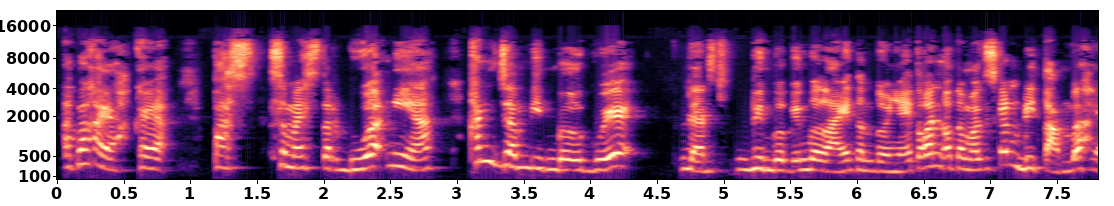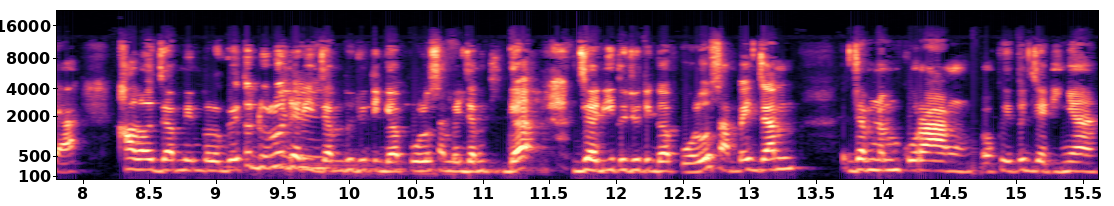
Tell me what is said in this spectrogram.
apa kayak kayak pas semester 2 nih ya kan jam bimbel gue dan bimbel-bimbel lain tentunya itu kan otomatis kan ditambah ya kalau jam bimbel gue itu dulu dari jam 7.30 sampai jam 3 jadi 7.30 sampai jam jam 6 kurang waktu itu jadinya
